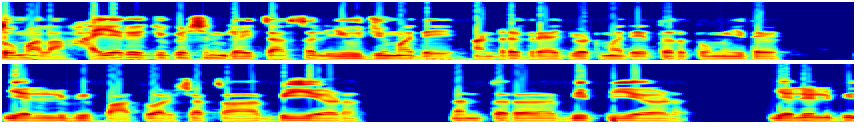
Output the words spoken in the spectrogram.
तुम्हाला हायर एज्युकेशन घ्यायचं असेल यू जीमध्ये अंडर ग्रॅज्युएटमध्ये तर तुम्ही इथे एल एल बी पाच वर्षाचा बी एड नंतर B P Ed L L B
